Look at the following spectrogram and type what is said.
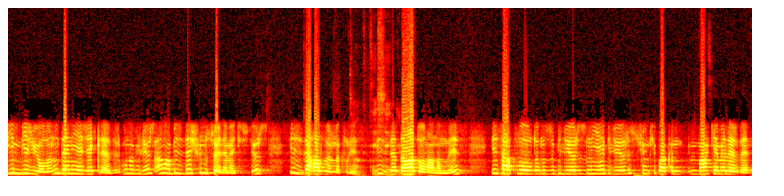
bin bir yolunu deneyeceklerdir. Bunu biliyoruz ama biz de şunu söylemek istiyoruz. Biz de hazırlıklıyız. Biz de daha donanımlıyız. Biz haklı olduğumuzu biliyoruz. Niye biliyoruz? Çünkü bakın mahkemeler de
